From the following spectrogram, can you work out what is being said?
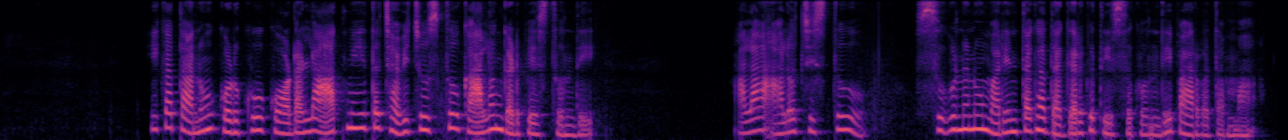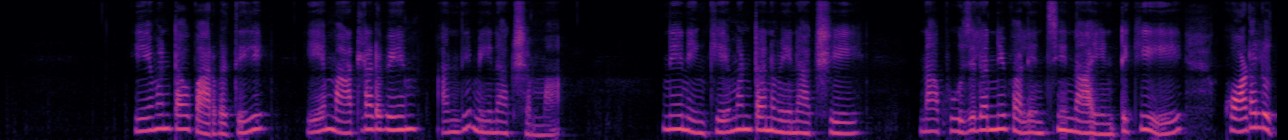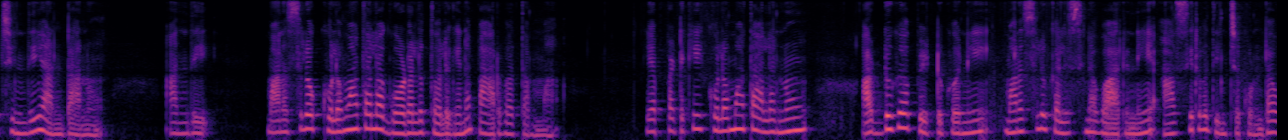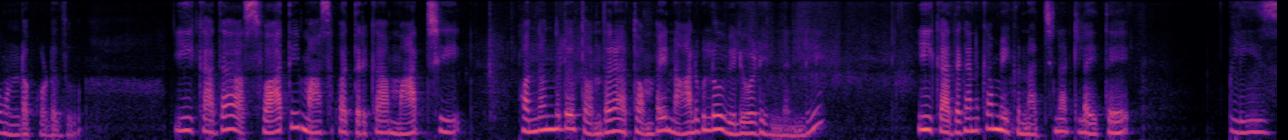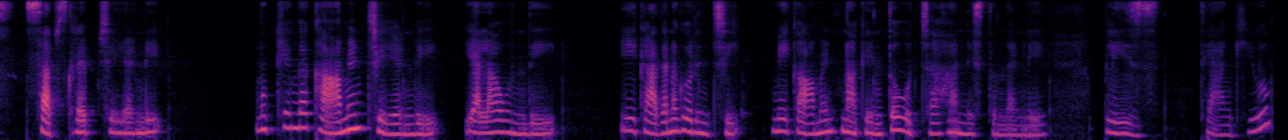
ఇక తను కొడుకు కోడళ్ళ ఆత్మీయత చవి చూస్తూ కాలం గడిపేస్తుంది. అలా ఆలోచిస్తూ సుగుణను మరింతగా దగ్గరకు తీసుకుంది పార్వతమ్మ. ఏమంటావు పార్వతి? ఏం మాట్లాడవేం? అంది మీనాక్షమ్మ. నేను ఇంకేమంటాను మీనాక్షి? నా పూజలన్నీ ఫలించి నా ఇంటికి కోడలొచ్చింది అంటాను అంది మనసులో కులమతాల గోడలు తొలగిన పార్వతమ్మ. ఎప్పటికీ కులమతాలను అడ్డుగా పెట్టుకొని మనసులు కలిసిన వారిని ఆశీర్వదించకుండా ఉండకూడదు. ఈ కథ స్వాతి మాసపత్రిక మార్చి పంతొమ్మిది వందల తొందర తొంభై నాలుగులో వెలువడిందండి. ఈ కథ కనుక మీకు నచ్చినట్లయితే ప్లీజ్ సబ్స్క్రైబ్ చేయండి. ముఖ్యంగా కామెంట్ చేయండి. ఎలా ఉంది? ఈ కథన గురించి మీ కామెంట్ నాకు ఎంతో ఉత్సాహాన్ని ఇస్తుందండి ప్లీజ్ థ్యాంక్ యూ.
